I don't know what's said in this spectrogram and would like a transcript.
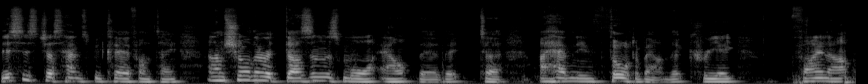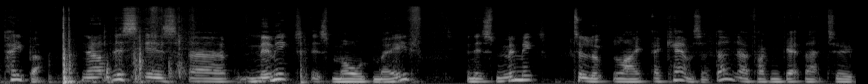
This is just happens to be Clairefontaine, and I'm sure there are dozens more out there that uh, I haven't even thought about that create fine art paper. Now this is uh, mimicked, it's mold made, and it's mimicked to look like a canvas. I don't know if I can get that to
